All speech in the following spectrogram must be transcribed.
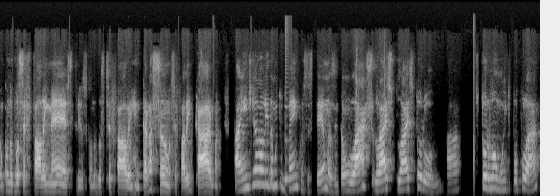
Então, quando você fala em mestres, quando você fala em reencarnação, você fala em karma, a Índia ela lida muito bem com esses temas. Então, lá, lá, lá estourou, lá se tornou muito popular.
